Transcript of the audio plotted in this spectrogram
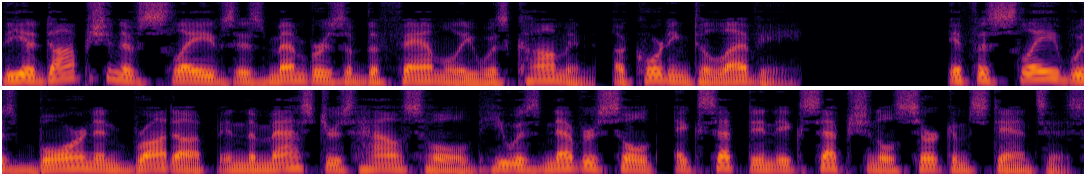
The adoption of slaves as members of the family was common, according to Levy. If a slave was born and brought up in the master's household he was never sold, except in exceptional circumstances.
